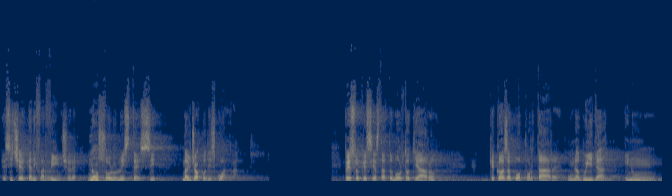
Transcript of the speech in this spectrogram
e si cerca di far vincere non solo noi stessi, ma il gioco di squadra. Penso che sia stato molto chiaro che cosa può portare una guida in un,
